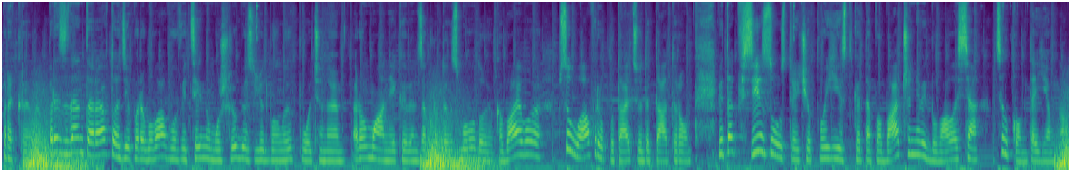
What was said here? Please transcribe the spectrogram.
прикрили. Президент РФ тоді перебував в офіційному шлюбі з Людмилою Путіною. Роман, який він закрутив з молодою Кабаєвою, псував репутацію диктатору. Відтак всі зустрічі, поїздки та побачення відбувалися цілком таємно.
